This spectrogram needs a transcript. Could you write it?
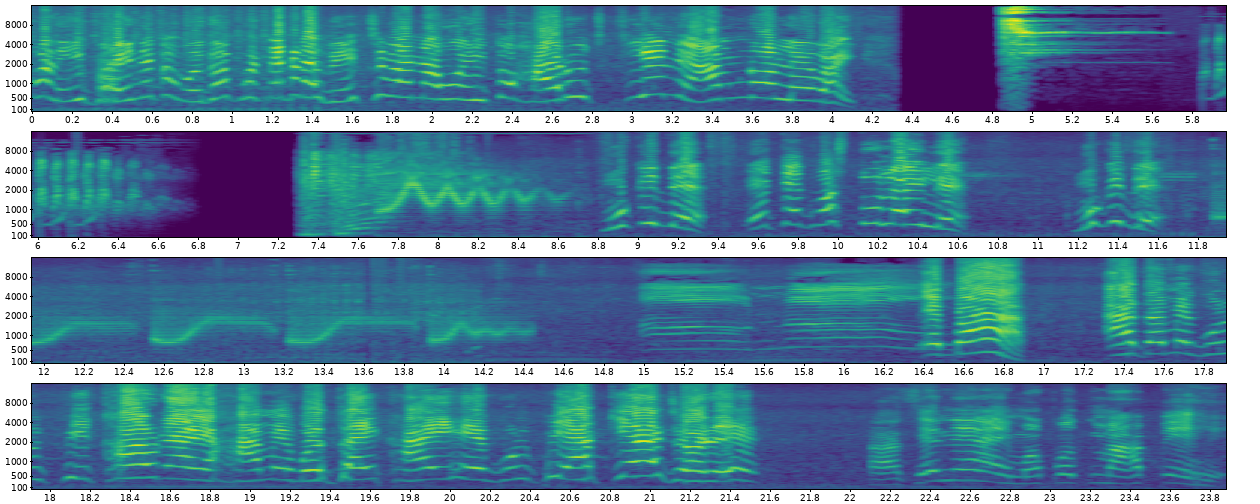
પણ ઈ ભાઈને તો બધા ફટાકડા વેચવાના હોય તો હારું જ કીએ ને આમ નો લેવાય. મૂકી દે એક એક વસ્તુ લઈ લે. મૂકી દે. એ બા આ તમે ગુલ્ફી ખાવ ને હામે સામે બધાય ખાય હે ગુલ્ફી આ ક્યાં જડે? આ છે ને આ મફતમાં આપે હે.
